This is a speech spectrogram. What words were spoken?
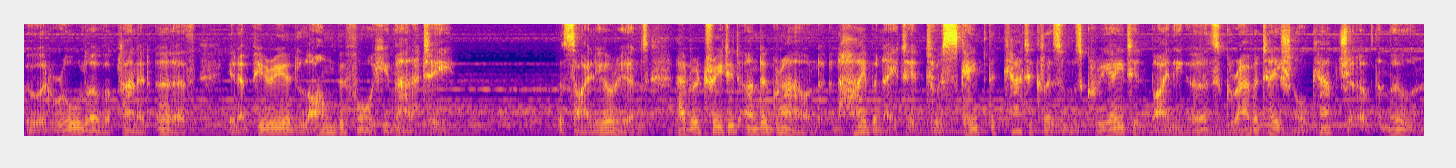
who had ruled over planet Earth in a period long before humanity. The Silurians had retreated underground and hibernated to escape the cataclysms created by the Earth's gravitational capture of the Moon,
